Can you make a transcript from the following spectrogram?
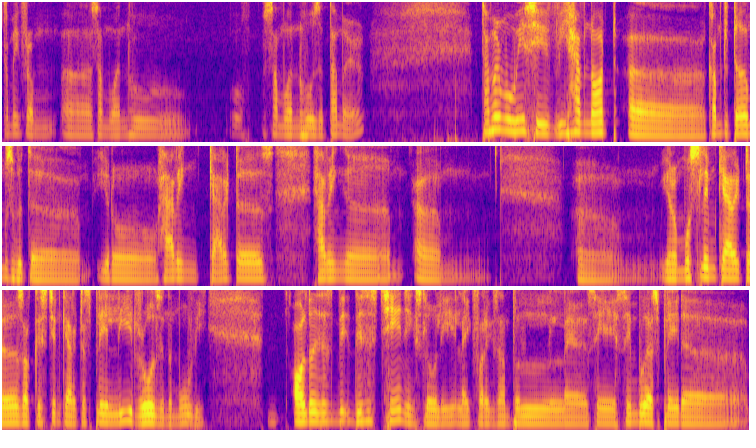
coming from uh, someone who, someone who's a Tamil. Tamil movies, we have not uh, come to terms with, uh, you know, having characters, having um, um um, you know Muslim characters or Christian characters play lead roles in the movie. Although this is this is changing slowly. Like for example, uh, say Simbu has played a,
